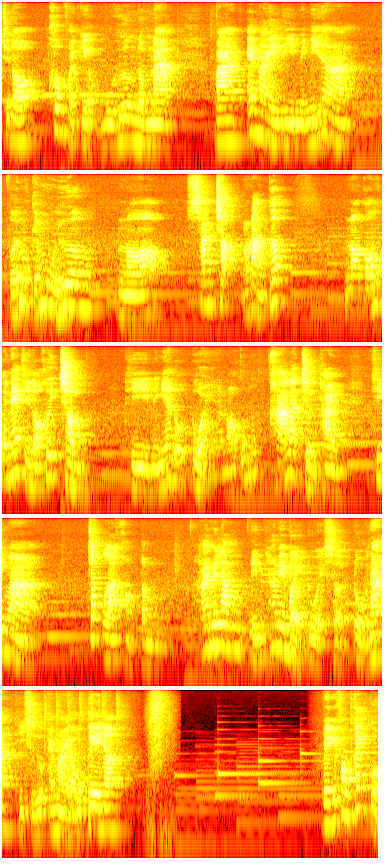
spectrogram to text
Chứ nó không phải kiểu mùi hương nồng nàn. Và em này thì mình nghĩ là với một cái mùi hương nó sang trọng, nó đẳng cấp nó có một cái nét gì đó hơi trầm thì mình nghĩ là độ tuổi nó cũng khá là trưởng thành. Khi mà chắc là khoảng tầm 25 đến 27 tuổi sở đổ ra thì sử dụng em này là ok nhá. Về cái phong cách của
